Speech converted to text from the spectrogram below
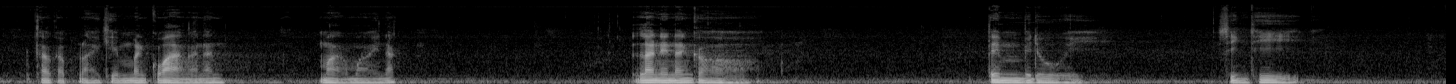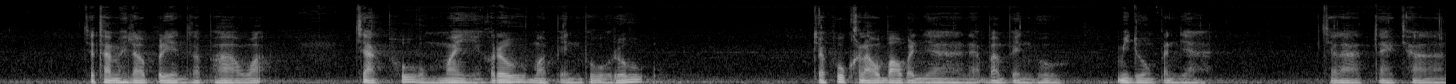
ๆเท่ากับปลายเข็มมันกว้างอันนั้น มากมายนัก และในนั้นก็ เต็มไปด้วย สิ่งที่ จะทำให้เราเปลี่ยนสภาวะ จากผู้ไม่รู้มาเป็นผู้รู้จะผู้เขาเบาปัญญาเนี่ยบำเป็นผู้มีดวงปัญญา ฉลาดแตกฉาน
